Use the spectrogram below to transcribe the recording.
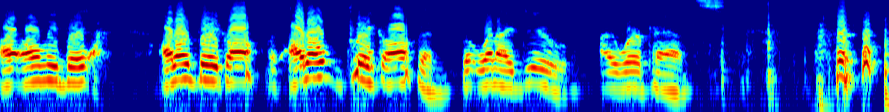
I only break. I don't break off. I don't break often, but when I do, I wear pants.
